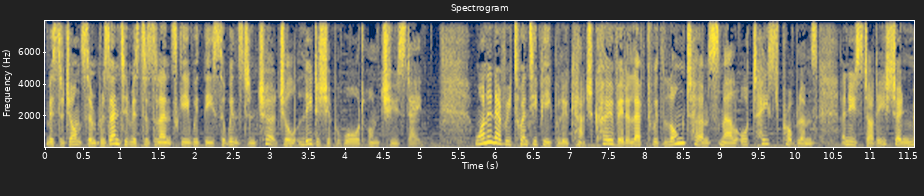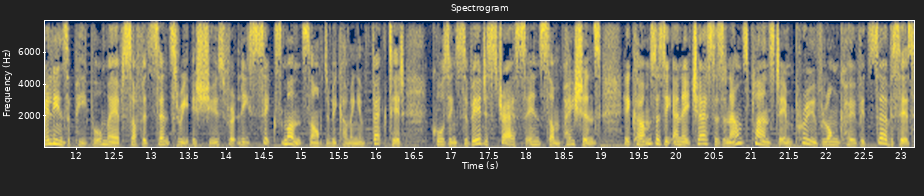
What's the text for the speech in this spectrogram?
Mr. Johnson presented Mr. Zelensky with the Sir Winston Churchill Leadership Award on Tuesday. One in every 20 people who catch COVID are left with long term smell or taste problems. A new study shown millions of people may have suffered sensory issues for at least six months after becoming infected, causing severe distress in some patients. It comes as the NHS has announced plans to improve long COVID services,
